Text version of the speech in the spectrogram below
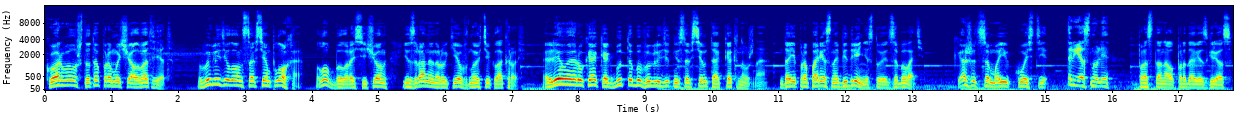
Корвал что-то промычал в ответ. Выглядел он совсем плохо. Лоб был рассечен, из раны на руке вновь текла кровь. Левая рука как будто бы выглядит не совсем так, как нужно. Да и про порез на бедре не стоит забывать. Кажется, мои кости треснули!» – простонал продавец грез.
